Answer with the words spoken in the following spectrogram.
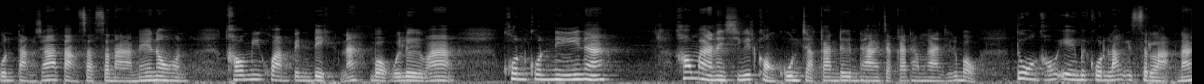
คนต่างชาติต่างศาสนาแน่นอน เขามีความเป็นเด็กนะ บอกไว้เลยว่า คนคนนี้นะ เข้ามาในชีวิตของคุณจากการเดินทางจากการทำงานที่บอก ตัวของเขาเองเป็นคนรักอิสระนะ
